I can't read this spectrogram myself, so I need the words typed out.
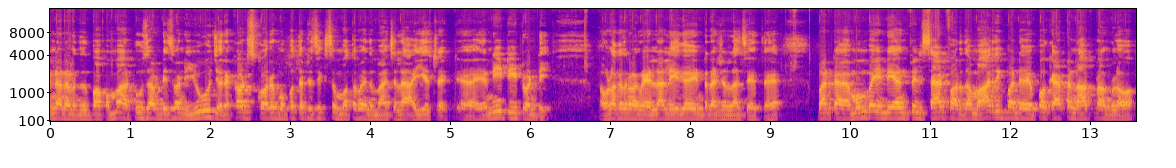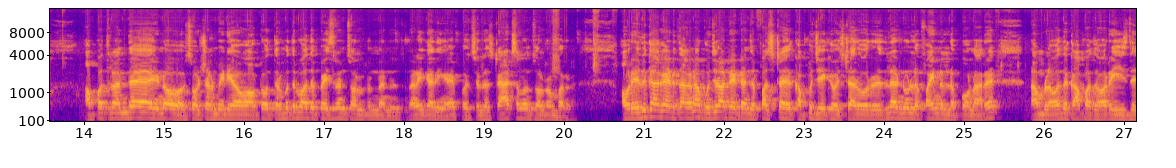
என்ன நடந்தது பார்ப்போமா? Two seventy seven huge record score முப்பத்தெட்டு சிக்ஸ் மொத்தமாக இந்த மேட்ச்சில் ஹையஸ்ட் எனி டி டுவெண்ட்டி உலகத்தில் நடக்கிற எல்லா லீகு இன்டர்நேஷ்னல்லாம் சேர்த்து. But Mumbai Indians feel sad for them Hardik Pandey எப்போ கேப்டன் ஆக்குனாங்களோ அப்பத்துலேருந்தே இன்னும் சோஷியல் மீடியாவாகட்டும் திரும்ப திரும்ப அதை பேசுகிறேன்னு சொல்கிறேன்னு நினைக்காதீங்க. இப்போ சில ஸ்டாட்ஸ் எல்லாம் சொல்கிறேன் பாருங்க. அவர் எதுக்காக எடுத்தாங்கன்னா குஜராத் டைட்டன்ஸ் ஃபஸ்ட்டு கப்பு ஜெயிக்க வச்சிட்டார். ஒரு இதில் இன்னும் ஃபைனலில் போனார். நம்மளை வந்து காப்பாற்றுவார் is the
